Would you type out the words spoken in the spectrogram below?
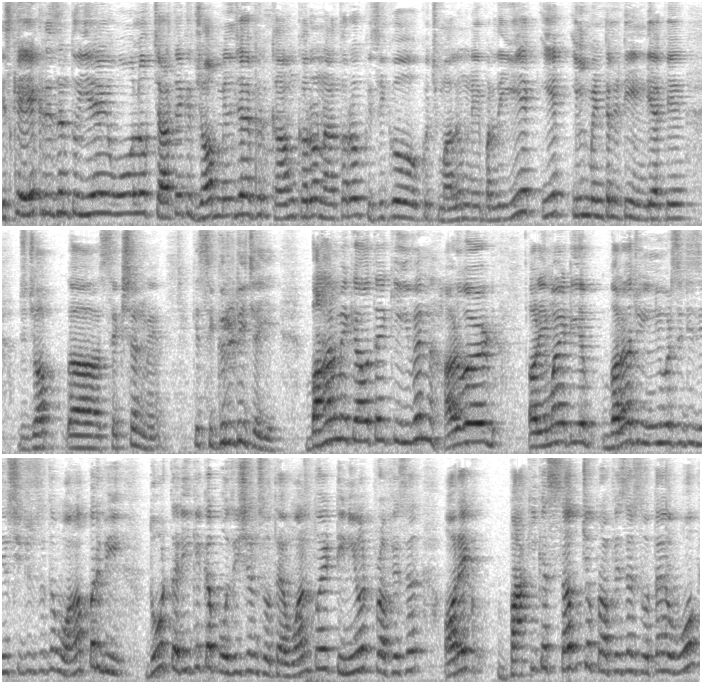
इसका एक रीज़न तो ये है, वो लोग चाहते हैं कि जॉब मिल जाए, फिर काम करो, ना करो, किसी को कुछ मालूम नहीं पड़ता। ये एक इल मेंटेलिटी इंडिया के जो जॉब सेक्शन में कि सिक्योरिटी चाहिए। बाहर में क्या होता है कि इवन हार्वर्ड और एम आई टी बड़ा जो यूनिवर्सिटीज इंस्टीट्यूट होते हैं, वहाँ पर भी दो तरीके का पोजीशन होता है। वन तो है टीनियोड प्रोफेसर और एक बाकी का सब जो प्रोफेसर होता है, वो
